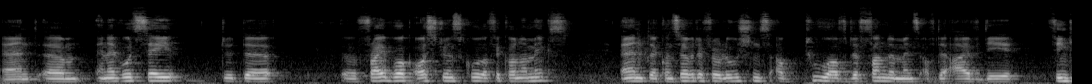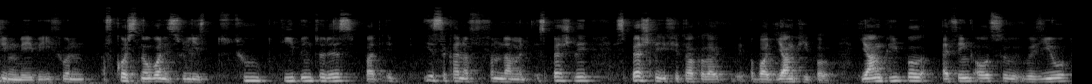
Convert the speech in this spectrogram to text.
And um, and I would say the, the Uh, Freiburg Austrian School of Economics and the conservative revolutions are two of the fundaments of the AfD thinking maybe. If one of course no one is really too deep into this but it is a kind of fundament especially especially if you talk about, about young people. Young people i think also with you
